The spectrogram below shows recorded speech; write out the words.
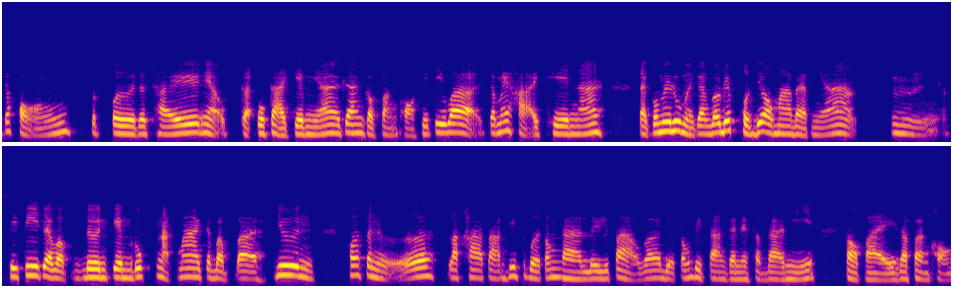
เจ้าของสเปอร์จะใช้เนี่ยโอกาสเกมนี้แจ้งกับฝั่งของซิตี้ว่าจะไม่ขายเคนนะ แต่ก็ไม่รู้เหมือนกันว่าด้วยผลที่ออกมาแบบนี้ซิตี้จะแบบเดินเกมรุกหนักมากจะแบบยื่นข้อเสนอราคาตามที่สเปอร์ต้องการเลยหรือเปล่าก็เดี๋ยวต้องติดตามกันในสัปดาห์นี้ ต่อไปแต่ฝั่งของ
